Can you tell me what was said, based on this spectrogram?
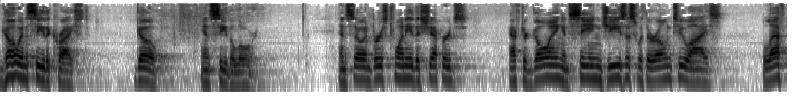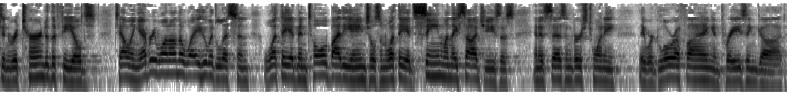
Go and see the Christ. Go and see the Lord. And so in verse 20, the shepherds, after going and seeing Jesus with their own two eyes, left and returned to the fields, telling everyone on the way who would listen what they had been told by the angels and what they had seen when they saw Jesus. And it says in verse 20, they were glorifying and praising God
